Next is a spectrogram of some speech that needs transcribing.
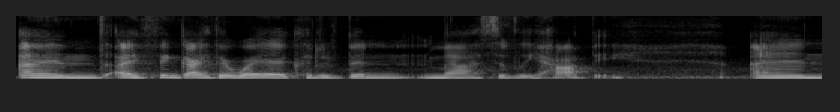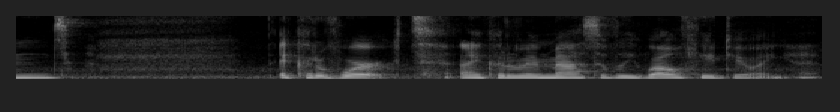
and I think either way I could have been massively happy, and it could have worked, and I could have been massively wealthy doing it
